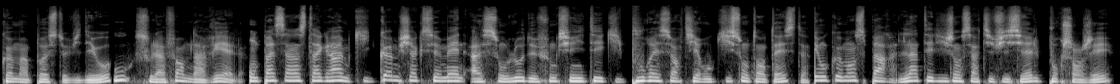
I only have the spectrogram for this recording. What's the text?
comme un post vidéo ou sous la forme d'un réel. On passe à Instagram qui comme chaque semaine à son lot de fonctionnalités qui pourraient sortir ou qui sont en test. Et on commence par l'intelligence artificielle pour changer.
